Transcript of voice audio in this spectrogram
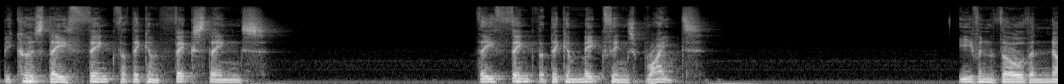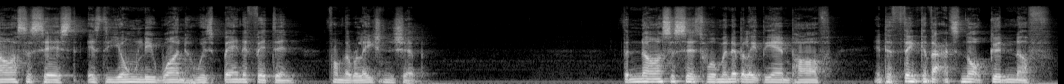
Because they think that they can fix things. They think that they can make things right even though the narcissist is the only one who is benefiting from the relationship. The narcissist will manipulate the empath into thinking that it's not good enough.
